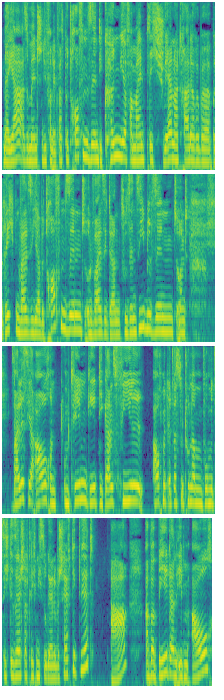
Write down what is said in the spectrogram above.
na ja, also Menschen, die von etwas betroffen sind, die können ja vermeintlich schwer neutral darüber berichten, weil sie ja betroffen sind und weil sie dann zu sensibel sind und weil es ja auch und um Themen geht, die ganz viel auch mit etwas zu tun haben, womit sich gesellschaftlich nicht so gerne beschäftigt wird. A, aber B dann eben auch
